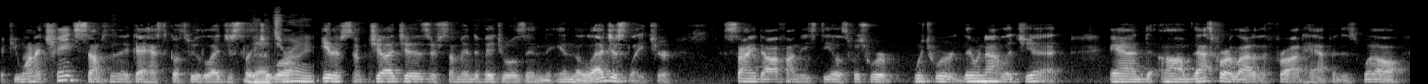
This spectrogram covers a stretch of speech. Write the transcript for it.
If you want to change something, the guy has to go through the legislature. That's well, right. Either some judges or some individuals in the, in the legislature signed off on these deals, which were which were they were not legit, and um, that's where a lot of the fraud happened as well.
